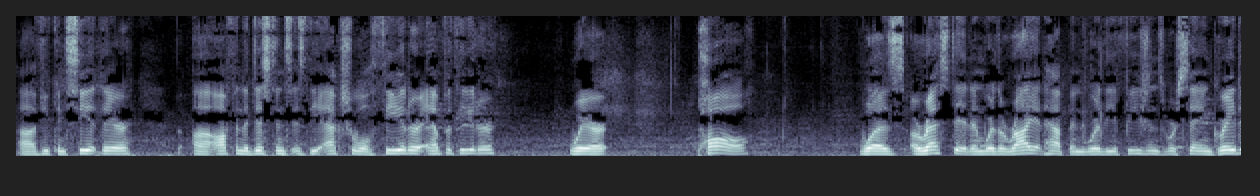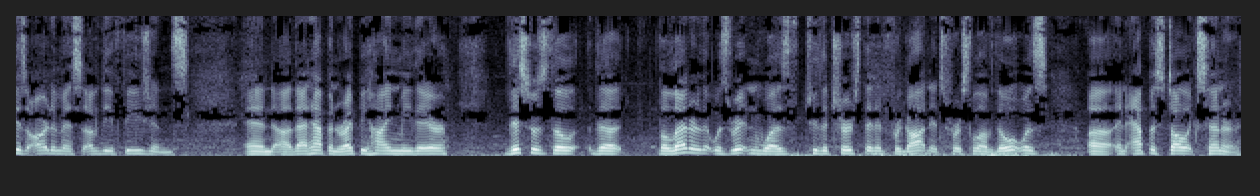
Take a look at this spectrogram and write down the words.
uh, if you can see it there, uh, off in the distance is the actual theater, amphitheater, where Paul was arrested and where the riot happened, where the Ephesians were saying, Great is Artemis of the Ephesians. And uh, that happened right behind me there. This was the, the, the letter that was written was to the church that had forgotten its first love. Though it was uh, an apostolic center,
